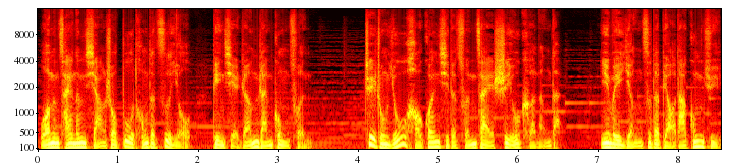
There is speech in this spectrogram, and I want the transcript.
我们才能享受不同的自由，并且仍然共存。这种友好关系的存在是有可能的，因为影子的表达工具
